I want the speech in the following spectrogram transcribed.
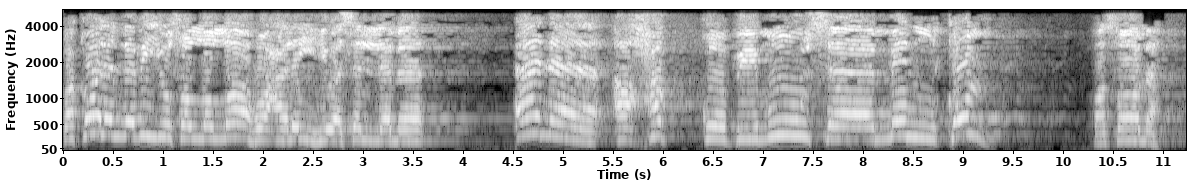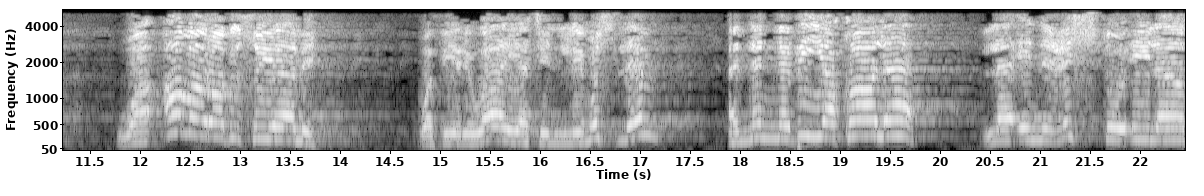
فقال النبي صلى الله عليه وسلم أنا أحق بموسى منكم؟ فصامه وأمر بصيامه. وفي رواية لمسلم أن النبي قال لئن عشت إلى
